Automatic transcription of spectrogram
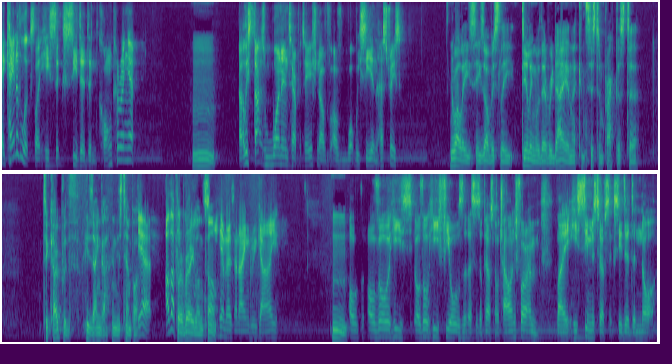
it kind of looks like he succeeded in conquering it. At least that's one interpretation of, of what we see in the histories. Well, he's he's obviously dealing with every day and a consistent practice to to cope with his anger and his temper. Yeah, other For a very long time. See him as an angry guy. Hmm. Although he's although he feels that this is a personal challenge for him, like he seems to have succeeded in not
